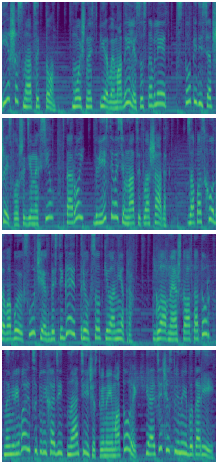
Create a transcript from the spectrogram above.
и 16 тонн. Мощность первой модели составляет 156 лошадиных сил, второй — 218 лошадок. Запас хода в обоих случаях достигает 300 километров. Главное, что «Автотор» намеревается переходить на отечественные моторы и отечественные батареи.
